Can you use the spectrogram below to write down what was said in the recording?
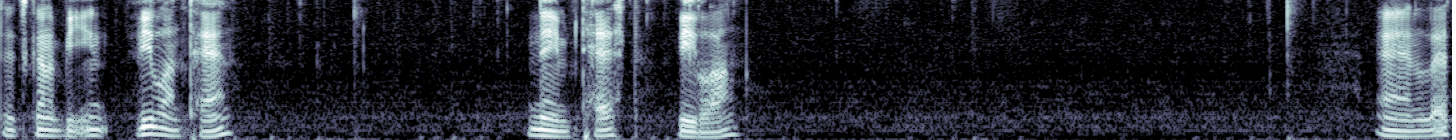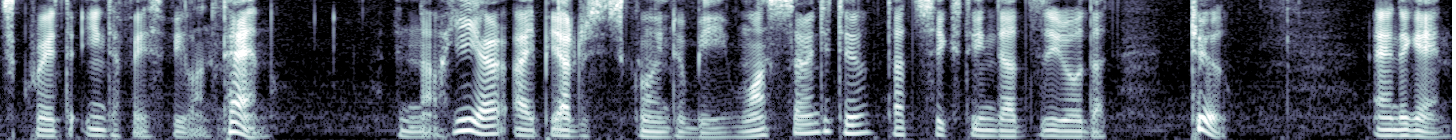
It's gonna be in VLAN 10, name test VLAN, and let's create the interface VLAN 10. And now here IP address is going to be 172.16.0.2. And again,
